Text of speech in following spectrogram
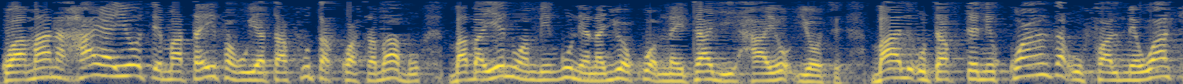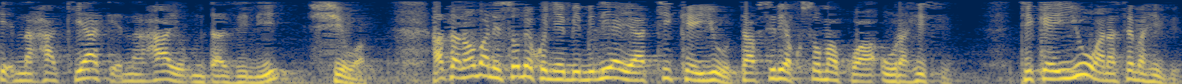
Kwa maana haya yote mataifa huyatafuta kwa sababu baba yenu wa mbinguni anajua kuwa mnahitaji hayo yote. Bali utafuteni kwanza ufalme wake na haki yake na hayo mtazidishiwa. Sasa naomba nisome kwenye bibilia ya tku tafsiri ya kusoma kwa urahisi. Tku anasema hivi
